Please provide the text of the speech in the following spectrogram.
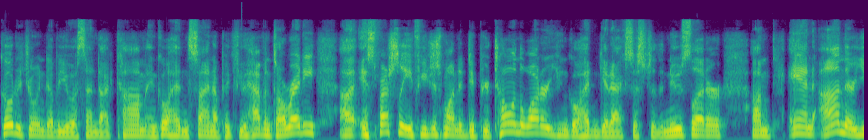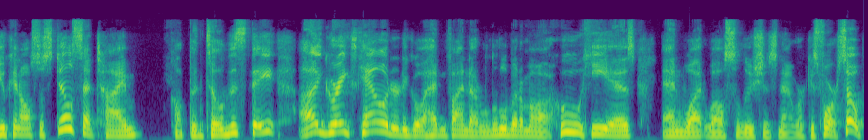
Go to joinwsn.com and go ahead and sign up if you haven't already. Uh, especially if you just want to dip your toe in the water, you can go ahead and get access to the newsletter. Um, and on there, you can also still set time up until this date on Greg's calendar to go ahead and find out a little bit about who he is and what Wealth Solutions Network is for. So,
